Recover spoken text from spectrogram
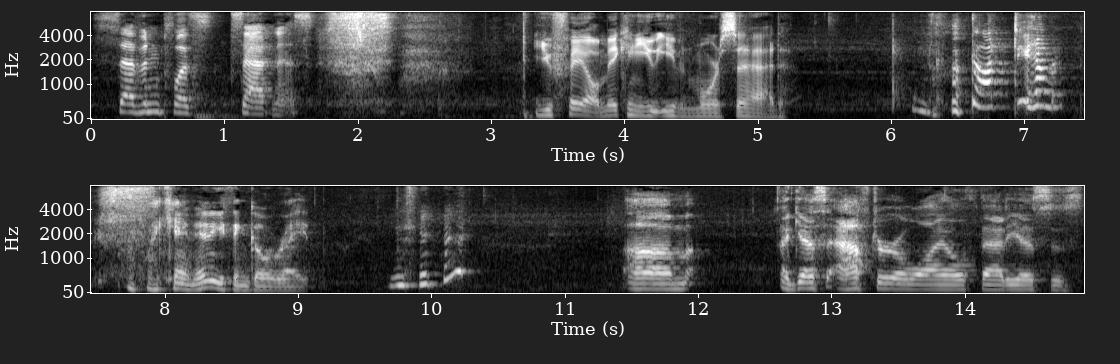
Seven plus sadness. You fail, making you even more sad. God damn it. Why can't anything go right? Um, I guess after a while, Thaddeus is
